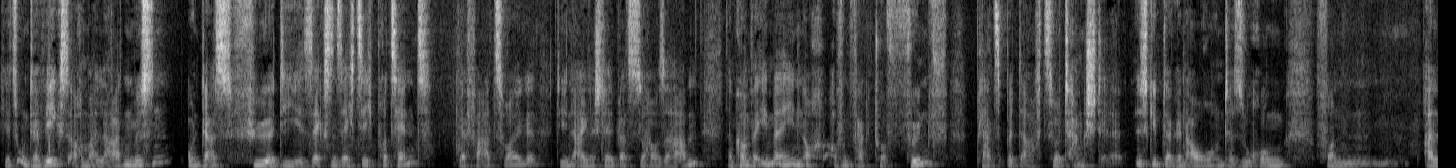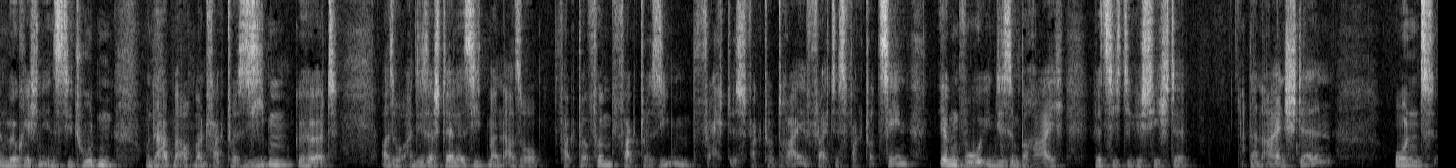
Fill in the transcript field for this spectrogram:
jetzt unterwegs auch mal laden müssen und das für die 66 Prozent der Fahrzeuge, die einen eigenen Stellplatz zu Hause haben, dann kommen wir immerhin noch auf einen Faktor 5 Platzbedarf zur Tankstelle. Es gibt da genauere Untersuchungen von allen möglichen Instituten und da hat man auch mal einen Faktor 7 gehört. Also an dieser Stelle sieht man also Faktor 5, Faktor 7, vielleicht ist Faktor 3, vielleicht ist Faktor 10. Irgendwo in diesem Bereich wird sich die Geschichte dann einstellen. Und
